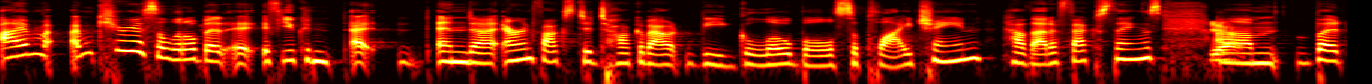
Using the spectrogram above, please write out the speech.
I'm I'm curious a little bit if you can, uh, and uh, Erin Fox did talk about the global supply chain, how that affects things. Yeah. Um, but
